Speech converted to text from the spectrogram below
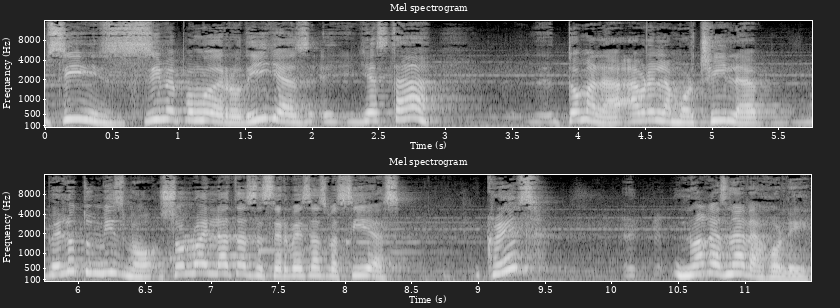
Sí, sí me pongo de rodillas. Ya está. Tómala, abre la mochila. Velo tú mismo. Solo hay latas de cervezas vacías. ¿Chris? No hagas nada, Holly.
